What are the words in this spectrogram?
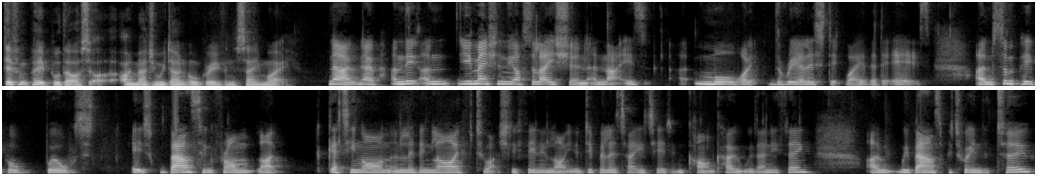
Different people, though, so I imagine we don't all grieve in the same way. No, no, and the and you mentioned the oscillation, and that is uh, more what it, the realistic way that it is. And some people will, it's bouncing from like getting on and living life to actually feeling like you're debilitated and can't cope with anything. And we bounce between the two.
